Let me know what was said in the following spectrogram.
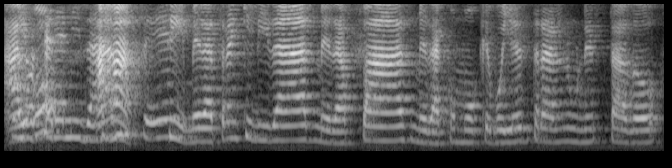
algo. serenidad, Ajá, no sé. Sí, me da tranquilidad, me da paz, me da como que voy a entrar en un estado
